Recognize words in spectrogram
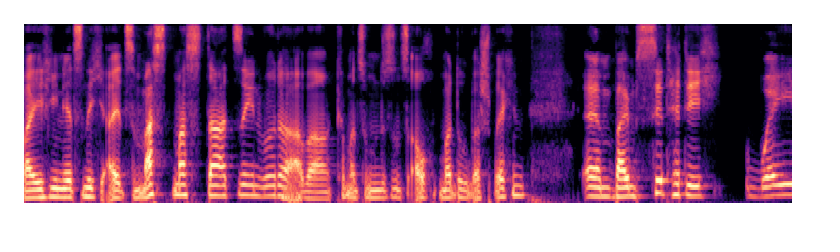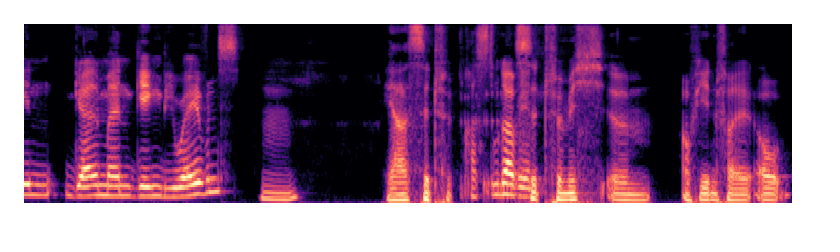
weil ich ihn jetzt nicht als Must-Must-Start sehen würde, aber kann man zumindest auch mal drüber sprechen. Ähm, beim Sit hätte ich Wayne Gellman gegen die Ravens. Hm. Ja, Sid, für- Hast du da wen? Sid für mich ähm, auf jeden Fall, auch,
